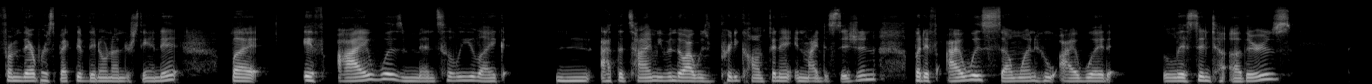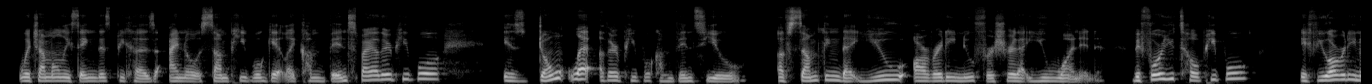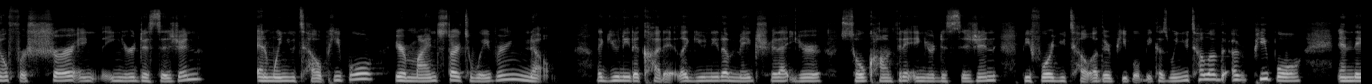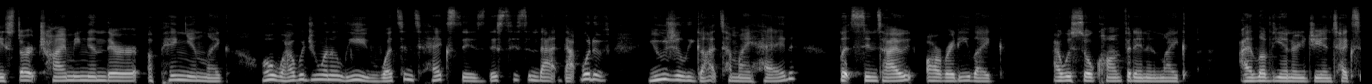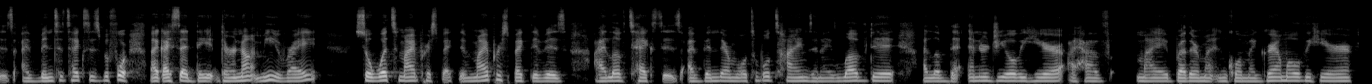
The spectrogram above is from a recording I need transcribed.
from their perspective, they don't understand it, but if I was mentally, like, at the time, even though I was pretty confident in my decision, but if I was someone who I would listen to others, which I'm only saying this because I know some people get, like, convinced by other people, is don't let other people convince you of something that you already knew for sure that you wanted. Before you tell people, if you already know for sure in in your decision, and when you tell people, your mind starts wavering, no. Like, you need to cut it. Like, you need to make sure that you're so confident in your decision before you tell other people, because when you tell other other people and they start chiming in their opinion like, "Oh, why would you wanna leave? What's in Texas? This, this, and that." That would've usually got to my head, but since I already, like I was so confident in, like, I love the energy in Texas. I've been to Texas before. Like I said, they they're not me, right? So what's my perspective? My perspective is I love Texas. I've been there multiple times and I loved it. I love the energy over here. I have my brother, my uncle, and my grandma over here.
